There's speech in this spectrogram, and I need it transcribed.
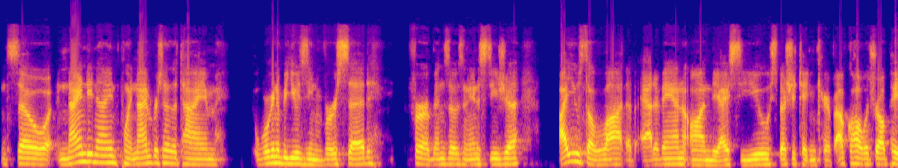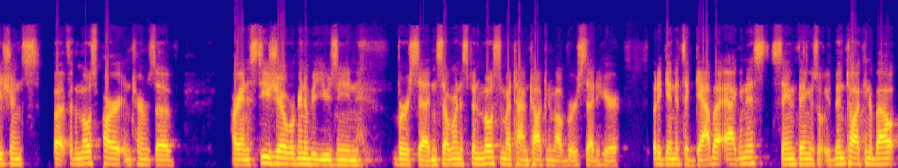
And so 99.9% of the time, we're going to be using Versed for our benzos and anesthesia. I used a lot of Ativan on the ICU, especially taking care of alcohol withdrawal patients. But for the most part, in terms of our anesthesia, we're going to be using Versed. And so I'm going to spend most of my time talking about Versed here. But again, it's a GABA agonist, same thing as what we've been talking about.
